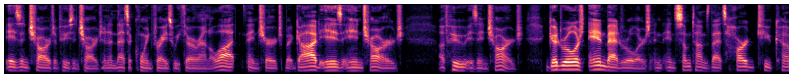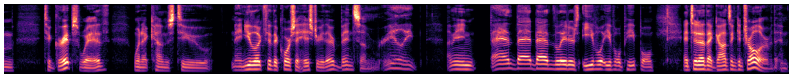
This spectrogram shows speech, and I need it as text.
is in charge of who's in charge. And that's a coin phrase we throw around a lot in church, but God is in charge of who is in charge good rulers and bad rulers. And, and sometimes that's hard to come to grips with when it comes to, man, you look through the course of history, there have been some really, I mean, bad, bad, bad leaders, evil, evil people, and to know that God's in control over them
